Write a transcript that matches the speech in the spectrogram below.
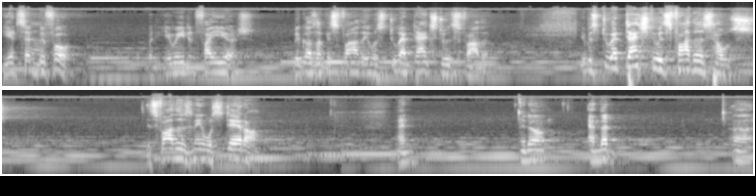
He had said before, but he waited five years because of his father. He was too attached to his father. He was too attached to his father's house. His father's name was Terah. And, you know, and that uh,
